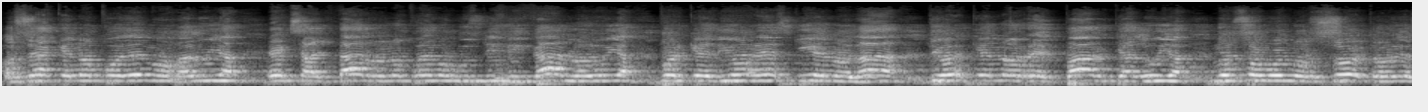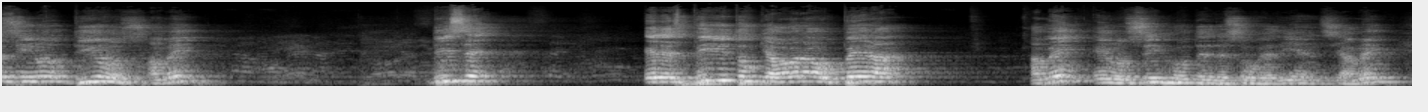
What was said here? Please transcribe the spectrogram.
O sea que no podemos, aleluya, exaltarlo, no podemos justificarlo, aleluya, porque Dios es quien nos da, Dios es quien nos reparte, aleluya. No somos nosotros, aleluya, sino Dios, amén. Dice el Espíritu que ahora opera, amén, en los hijos de desobediencia, amén.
